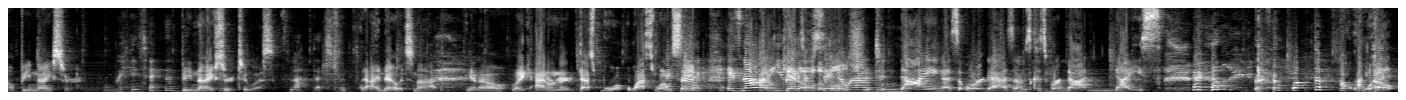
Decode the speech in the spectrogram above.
Well, be nicer. Be nicer to us. It's not that simple. I know it's not. You know, like I don't know. That's wh- that's what I'm It's saying. not, it's not I like you guys are sitting around denying us orgasms because we're not nice. what the fuck? Well,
